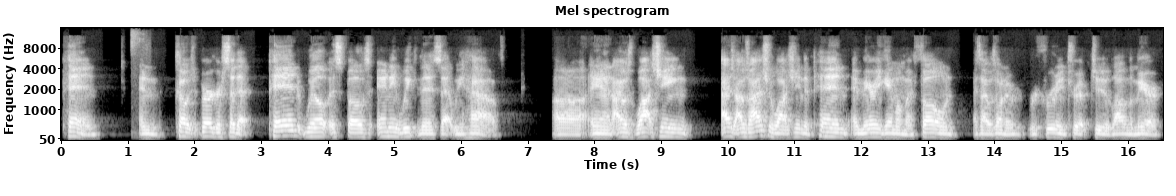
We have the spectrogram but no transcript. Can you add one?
Penn, and Coach Berger said that Penn will expose any weakness that we have. Uh, and I was watching, as I was actually watching the Penn and Mary game on my phone as I was on a recruiting trip to Loudon-La-Mare.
